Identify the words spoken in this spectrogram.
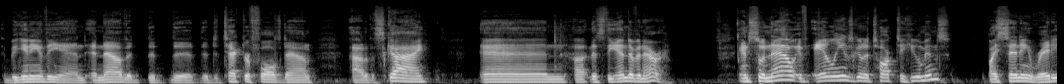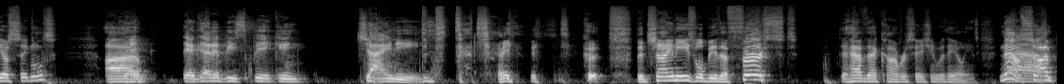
the beginning of the end. And now the the, the, the detector falls down out of the sky, and uh, it's the end of an era. And so now, if aliens are going to talk to humans by sending radio signals, uh, They- they're going to be speaking Chinese. the Chinese will be the first to have that conversation with aliens. Now, so I'm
